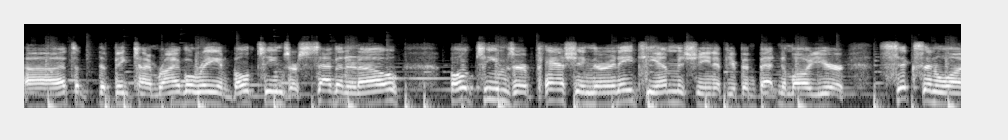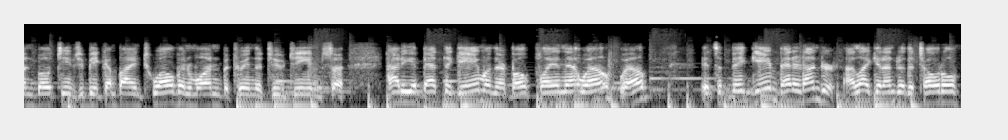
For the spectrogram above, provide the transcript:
Uh, that's a, the big time rivalry, and both teams are seven and zero. Both teams are cashing. They're an ATM machine. If you've been betting them all year, six and one. Both teams would be combined twelve and one between the two teams. So, how do you bet the game when they're both playing that well? Well, it's a big game. Bet it under. I like it under the total.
